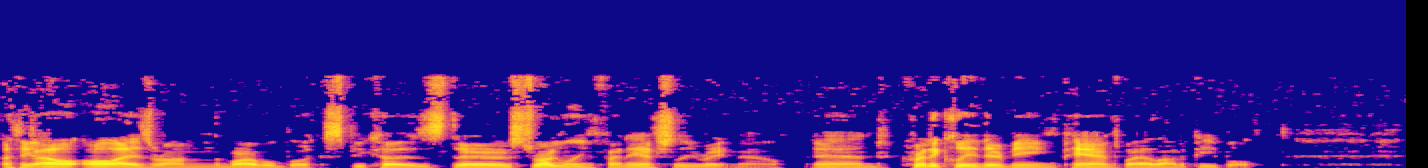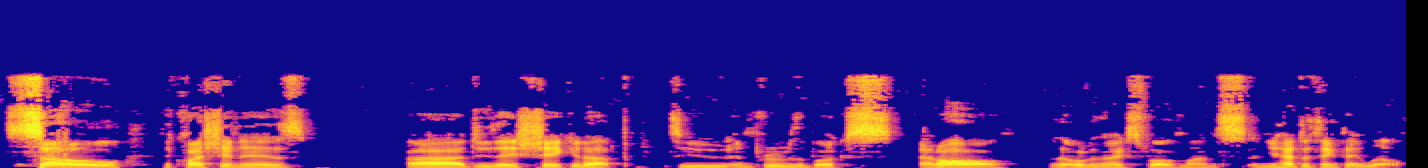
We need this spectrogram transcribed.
I think all, all eyes are on the Marvel books because they're struggling financially right now, and critically, they're being panned by a lot of people. So the question is, uh, do they shake it up to improve the books at all over the next twelve months? And you have to think they will.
